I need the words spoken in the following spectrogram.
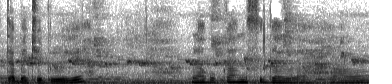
kita baca dulu ya melakukan segala hal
